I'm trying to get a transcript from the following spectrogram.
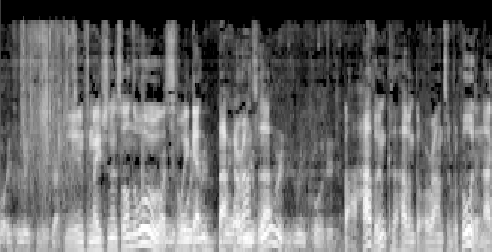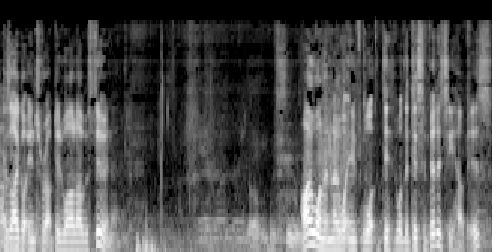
What information is that? The information that's on the walls. you've We get back around to that. recorded. But I haven't, because I haven't got around to recording that, because I got interrupted while I was doing it. It. I want to know what inf- what di- what the disability hub is,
